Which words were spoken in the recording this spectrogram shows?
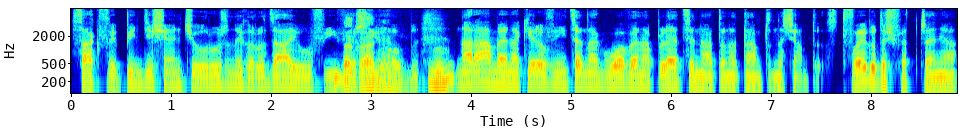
sakwy 50 różnych rodzajów i wiesz, i mhm. na ramę, na kierownicę, na głowę, na plecy, na to, na tamto, na siamto. Z twojego doświadczenia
